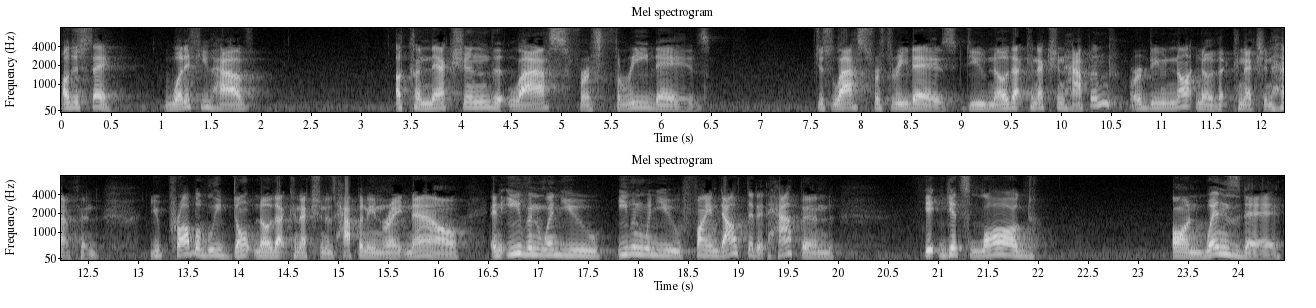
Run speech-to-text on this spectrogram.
I'll just say, what if you have a connection that lasts for three days? Just lasts for three days. Do you know that connection happened or do you not know that connection happened? You probably don't know that connection is happening right now. And even when you, even when you find out that it happened, it gets logged on Wednesday,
